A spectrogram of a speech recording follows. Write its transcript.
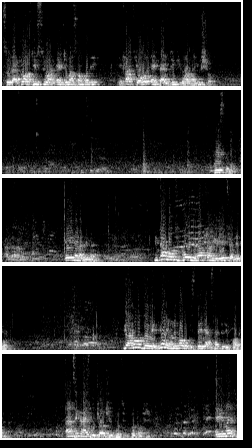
So that God gives you an edge over somebody. In fact, your own edge that you think you have, are you sure? Praise the Lord. Amen and amen. You can't want to go in the rapture and you hate your neighbor. You are not going. You and your neighbor will stay there and settle the problem. Antichrist will judge you both, both of you. Amen.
